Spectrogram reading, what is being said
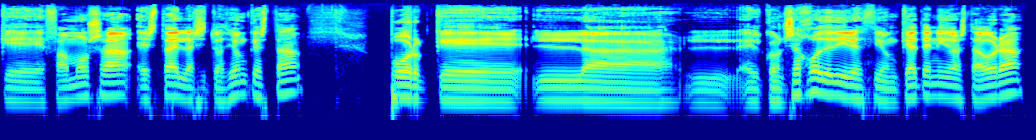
que Famosa está en la situación que está porque el consejo de dirección que ha tenido hasta ahora,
